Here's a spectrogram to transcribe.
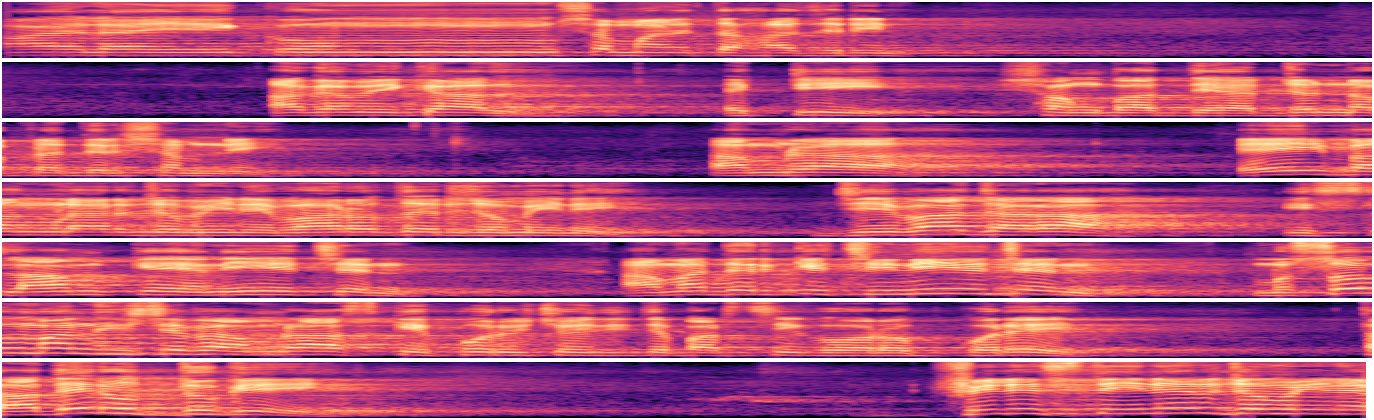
আলাইকুম সম্মানিত হাজরিন। আগামীকাল একটি সংবাদ দেওয়ার জন্য আপনাদের সামনে। আমরা এই বাংলার জমিনে, ভারতের জমিনে যে বা যারা ইসলামকে নিয়েছেন, আমাদেরকে চিনিয়েছেন, মুসলমান হিসেবে আমরা আজকে পরিচয় দিতে পারছি গৌরব করে। তাদের উদ্যোগে ফিলিস্তিনের জমিনে,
